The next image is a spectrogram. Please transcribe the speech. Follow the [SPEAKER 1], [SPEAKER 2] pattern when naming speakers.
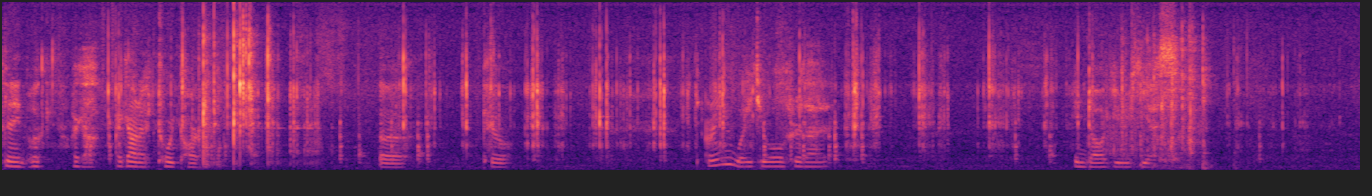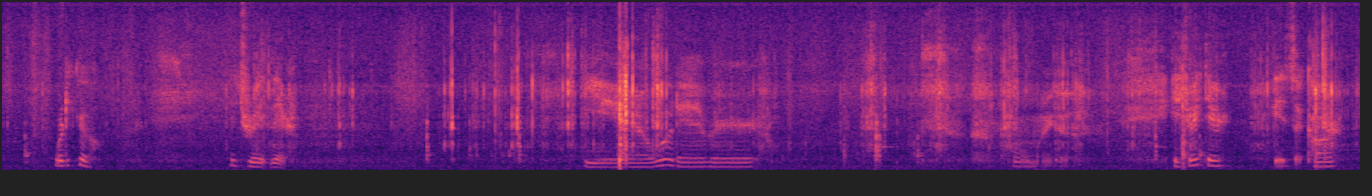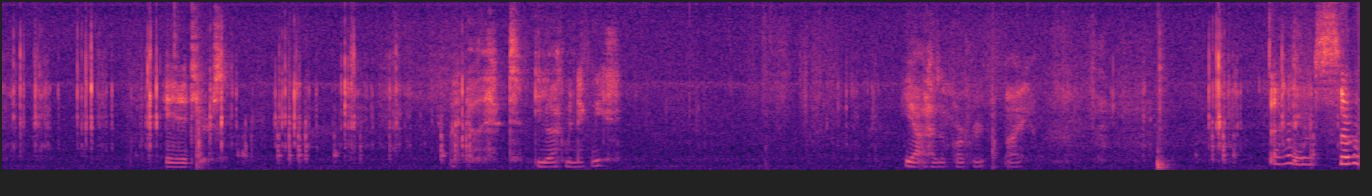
[SPEAKER 1] Name, look, I got, I got a toy car. Uh, cool. Aren't you way too old for that? In dog years, yes. Where'd it go? It's right there. Yeah, whatever. Oh my god. It's right there. It's a car. And it's yours. Do you like my necklace? Yeah, it has a apartment. Bye. That was so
